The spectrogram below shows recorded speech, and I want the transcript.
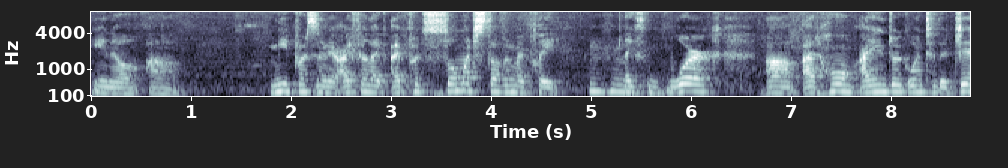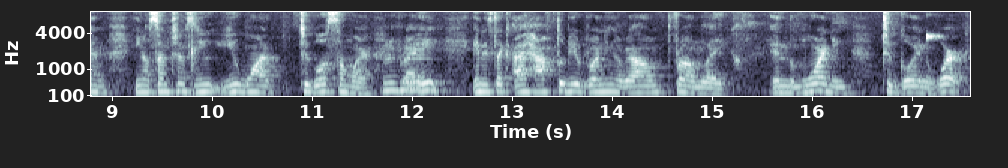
you know, um, me personally, I feel like I put so much stuff in my plate, mm-hmm. like work. Um, at home, I enjoy going to the gym. You know, sometimes you you want to go somewhere, mm-hmm. right? And it's like I have to be running around from like in the morning to going to work,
